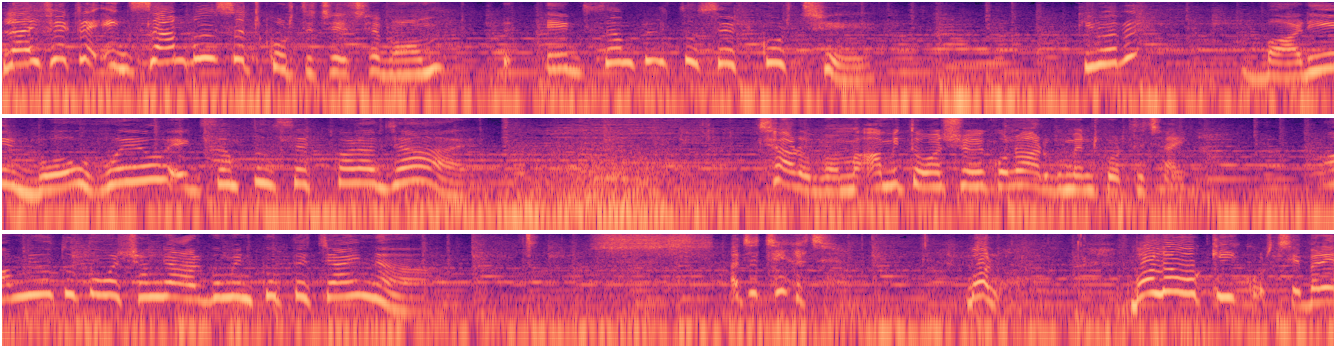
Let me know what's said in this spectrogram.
লাইফে একটা এক্সাম্পল সেট করতে চেয়েছে মম। এক্সাম্পল তো সেট করছে। কীভাবে? বাড়ির বউ হয়েও এক্সাম্পল সেট করা যায়। ছাড়ো মম আমি তোমার সঙ্গে কোনো আর্গুমেন্ট করতে চাই না। আমিও তো তোমার সঙ্গে আর্গুমেন্ট করতে চাই না। আচ্ছা ঠিক আছে। বলো বলো ও কি করছে মানে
